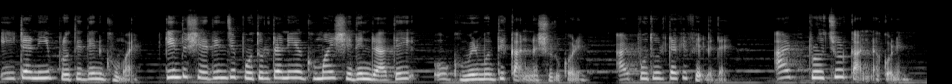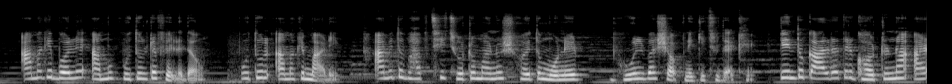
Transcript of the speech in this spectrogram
এইটা নিয়ে প্রতিদিন ঘুমায়। কিন্তু সেদিন যে পুতুলটা নিয়ে ঘুমায়, সেদিন রাতেই ও ঘুমের মধ্যে কান্না শুরু করে আর পুতুলটাকে ফেলে দেয় আর প্রচুর কান্না করে। আমাকে বলে আমু পুতুলটা ফেলে দাও। পুতুল আমাকে মারে। আমি তো ভাবছি, ছোট মানুষ হয়তো মনের ভুল বা স্বপ্নে কিছু দেখে। কিন্তু কাল রাতের ঘটনা আর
